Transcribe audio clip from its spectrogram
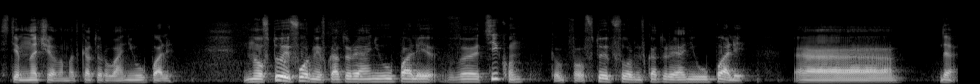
с тем началом, от которого они упали. Но в той форме, в которой они упали в Тикун, в той форме, в которой они упали э, да,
